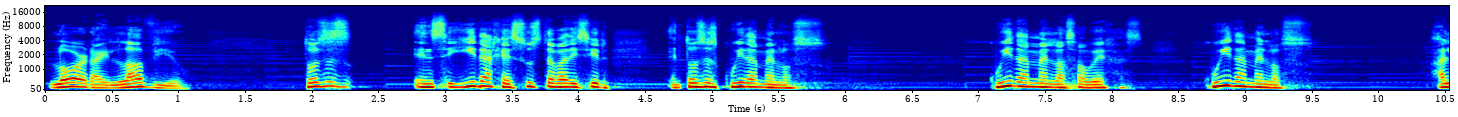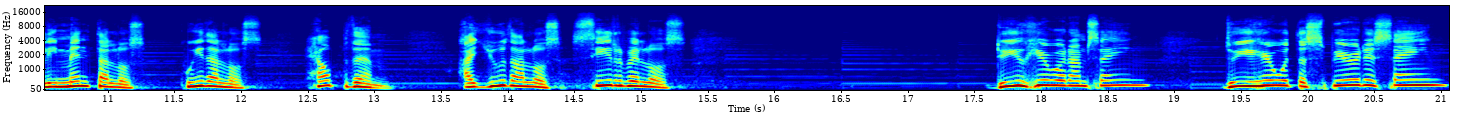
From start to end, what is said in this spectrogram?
Lord, I love you. Entonces, enseguida Jesús te va a decir, entonces cuídamelos. Cuídame las ovejas. Cuídamelos. Alimentalos. Cuídalos. Help them. Ayúdalos. Sírvelos. Do you hear what I'm saying? Do you hear what the Spirit is saying?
